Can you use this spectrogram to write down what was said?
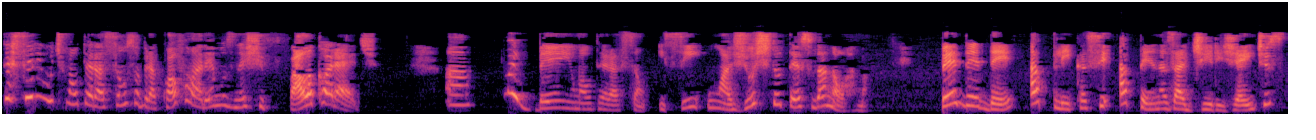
Terceira e última alteração sobre a qual falaremos neste Fala Cored. Ah, não é bem uma alteração, e sim um ajuste do texto da norma. PDD aplica-se apenas a dirigentes,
